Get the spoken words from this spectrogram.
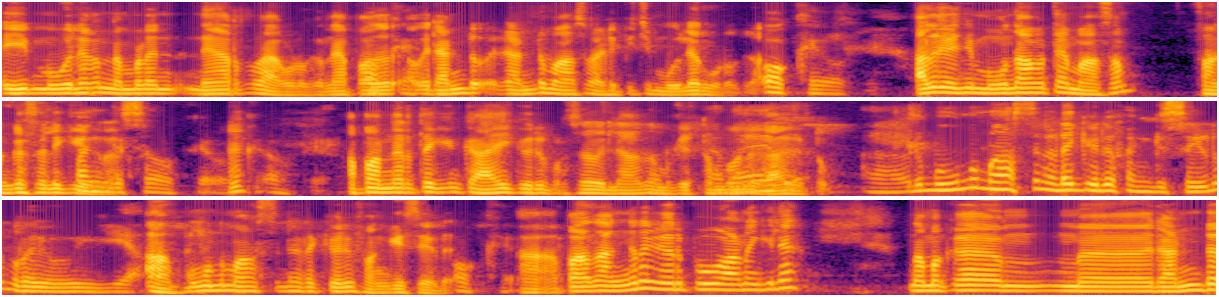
ഈ മൂലകം നമ്മൾ നേരത്തെ കൊടുക്കുന്നത്. അപ്പൊ അത്. രണ്ട് രണ്ട് മാസം അടിപ്പിച്ച് മൂലം കൊടുക്കുക. അത് കഴിഞ്ഞ് മൂന്നാമത്തെ മാസം ഫംഗസ് ഓക്കെ അപ്പൊ അന്നേരത്തേക്കും കായ്ക്ക് ഒരു പ്രശ്നമില്ലാതെ നമുക്ക് ഇഷ്ടം പോലെ കായ കിട്ടും ഒരു മൂന്ന് മാസത്തിനിടയ്ക്ക് ഒരു ഫംഗിസൈഡ് പ്രയോഗിക്കുക. ആ മൂന്ന് മാസത്തിനിടയ്ക്ക് ഒരു ഫംഗിസൈഡ്. അപ്പൊ അത് അങ്ങനെ കയറി പോവുകയാണെങ്കിൽ നമുക്ക് രണ്ട്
